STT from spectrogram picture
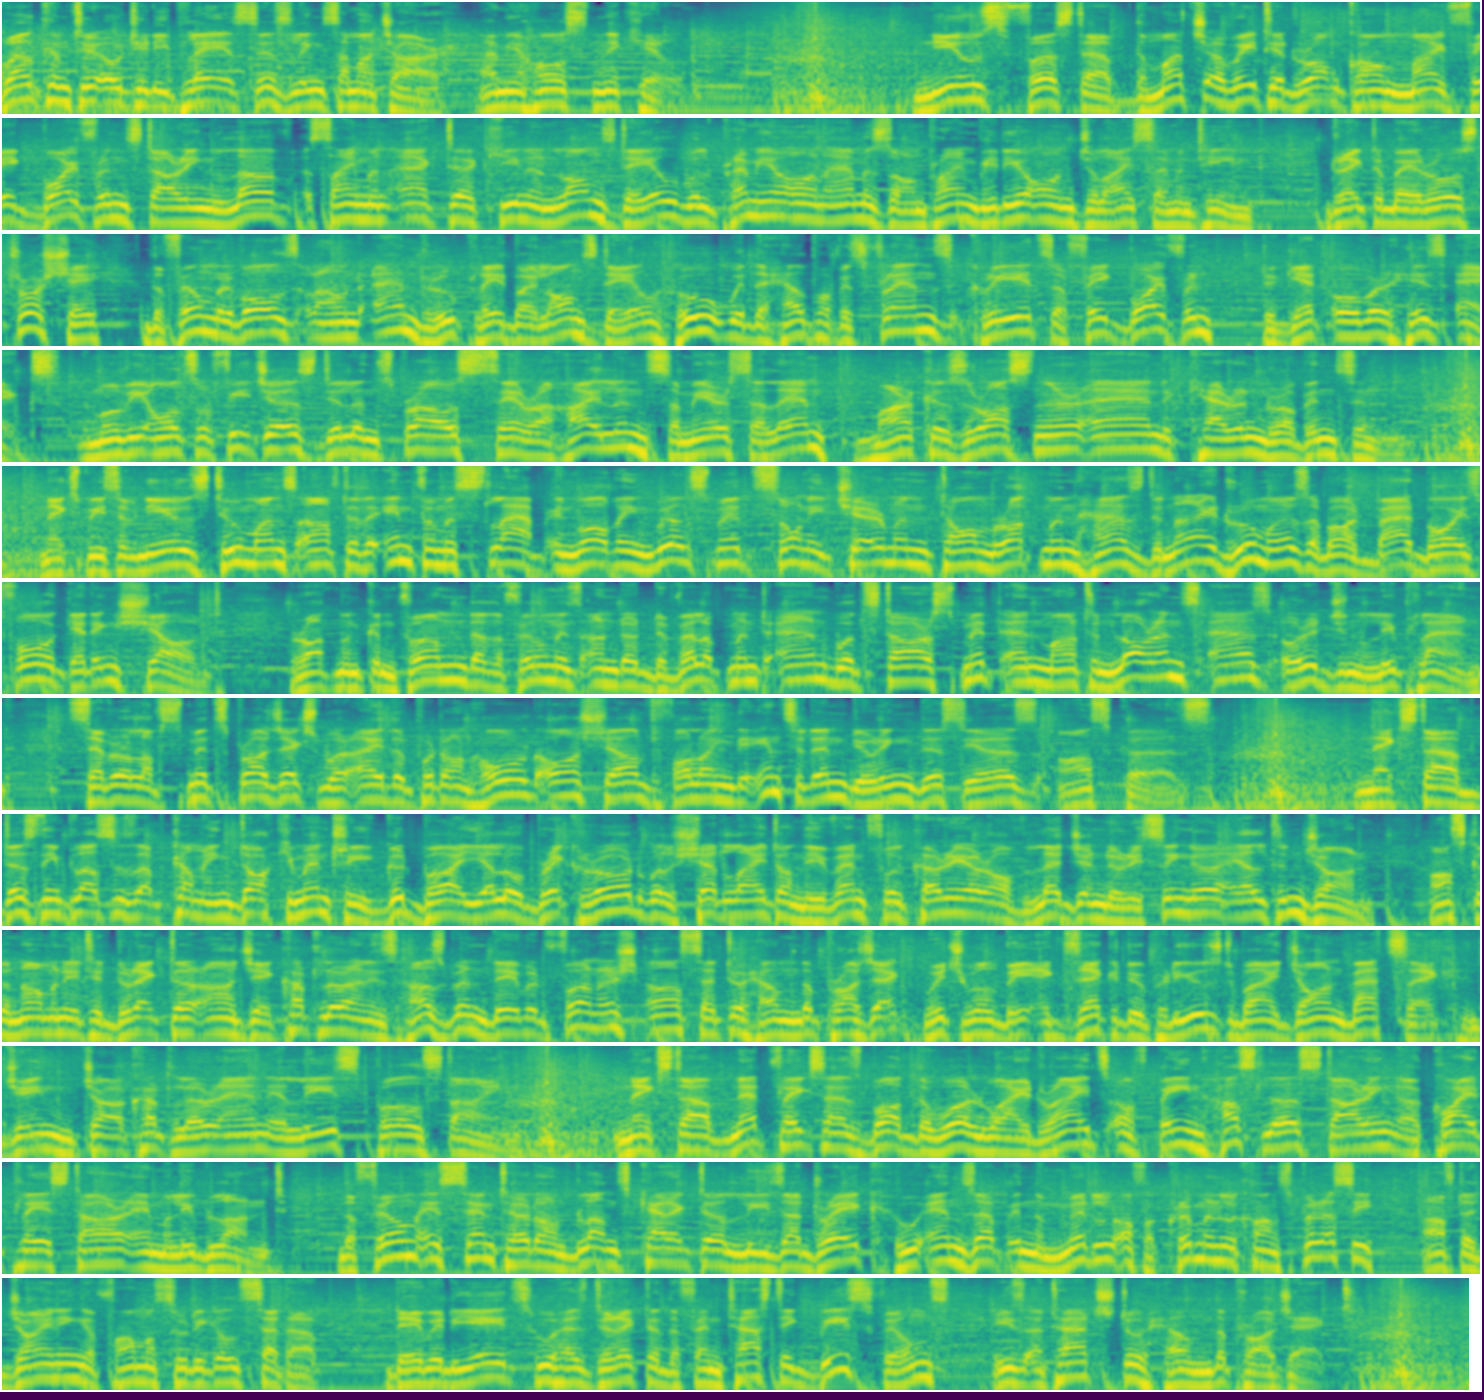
Welcome to OTT Play Sizzling Samachar. I'm your host Nikhil. News first up. The much awaited rom com My Fake Boyfriend starring Love Simon actor Keiynan Lonsdale will premiere on Amazon Prime Video on July 17th. Directed by Rose Troche, the film revolves around Andrew, played by Lonsdale, who, with the help of his friends, creates a fake boyfriend to get over his ex. The movie also features Dylan Sprouse, Sarah Hyland, Samer Salem, Marcus Rosner, and Karen Robinson. Next piece of news two months after the infamous slap involving Will Smith, Sony chairman Tom Rothman has denied rumors about Bad Boys 4 getting shelved. Rothman confirmed that the film is under development and would star Smith and Martin Lawrence as originally planned. Several of Smith's projects were either put on hold or shelved following the incident during this year's Oscars. Next up, Disney Plus's upcoming documentary Goodbye Yellow Brick Road will shed light on the eventful career of legendary singer Elton John. Oscar nominated director RJ Cutler and his husband David Furnish are set to helm the project, which will be executive produced by John Battsek, Jane Cha Cutler, and Elise Pearlstein. Next up, Netflix has bought the worldwide rights of Pain Hustler starring a Quiet Place star Emily Blunt. The film is centered on Blunt's character Lisa Drake, who ends up in the middle of a criminal conspiracy after joining a pharmaceutical setup. David Yates, who has directed the Fantastic Beasts films, is attached to helm the project.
